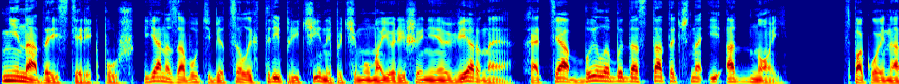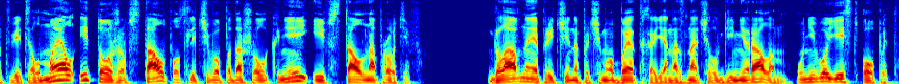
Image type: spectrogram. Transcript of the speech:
«Не надо истерик, Пуш. Я назову тебе целых три причины, почему мое решение верное, хотя было бы достаточно и одной». Спокойно ответил Мел и тоже встал, после чего подошел к ней и встал напротив. Главная причина, почему Бетха я назначил генералом, у него есть опыт.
